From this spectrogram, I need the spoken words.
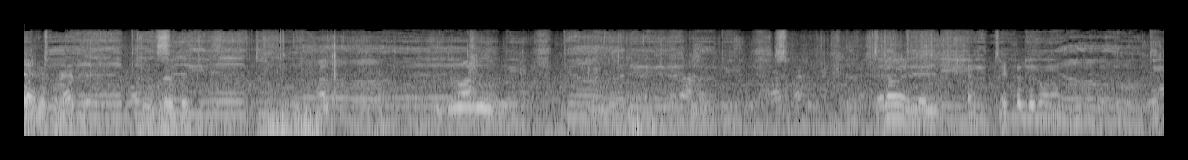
बात नहीं। शुक्रिया भाई एक्सेल दे दो ना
